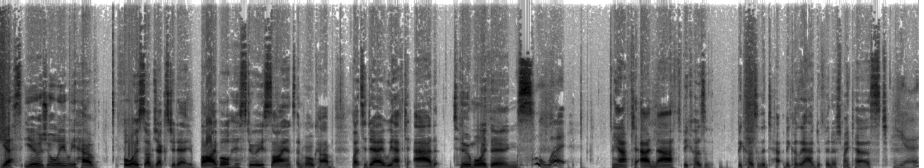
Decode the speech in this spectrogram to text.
Yes, usually we have four subjects today Bible, history, science, and vocab. But today we have to add two more things. Ooh, what? We have to add math because of because of the te- because I had to finish my test, Yeah.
